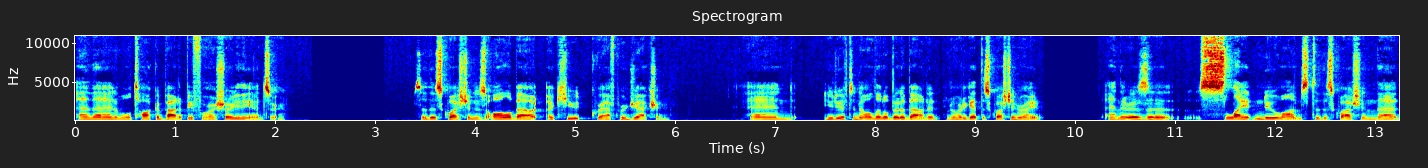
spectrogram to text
and then we'll talk about it before I show you the answer. So, this question is all about acute graft rejection. And you do have to know a little bit about it in order to get this question right. And there is a slight nuance to this question that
